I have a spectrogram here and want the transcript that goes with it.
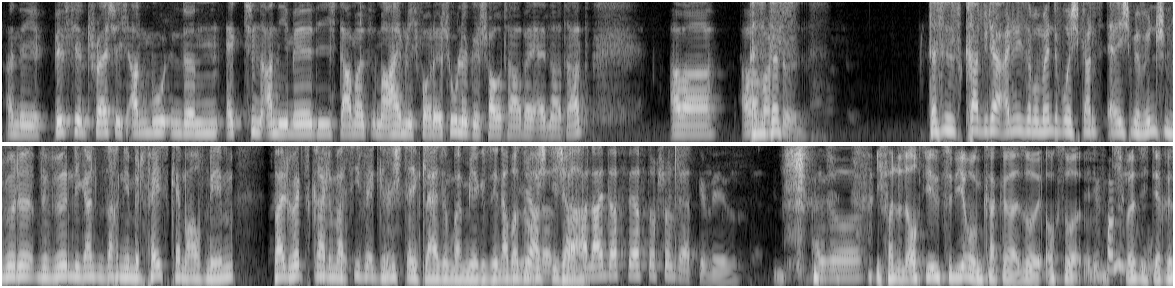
an die bisschen trashig anmutenden Action-Anime, die ich damals immer heimlich vor der Schule geschaut habe, erinnert hat. Aber, aber Also war das- schön. Das ist gerade wieder einer dieser Momente, wo ich ganz ehrlich mir wünschen würde, wir würden die ganzen Sachen hier mit Facecam aufnehmen, weil du hättest gerade massive Gesichtsentgleisung bei mir gesehen, aber so Ja, richtig da, da, hart. Allein das wäre es doch schon wert gewesen. Also, Ich fand dann auch die Inszenierung kacke, also auch so, fand ich weiß nicht, der, den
